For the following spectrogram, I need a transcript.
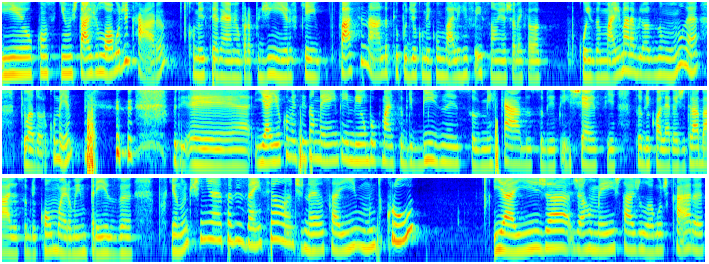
E eu consegui um estágio logo de cara. Comecei a ganhar meu próprio dinheiro. Fiquei fascinada, porque eu podia comer com vale refeição e achava aquela coisa mais maravilhosa do mundo, né? Porque eu adoro comer. é, e aí eu comecei também a entender um pouco mais sobre business, sobre mercado, sobre ter chefe, sobre colegas de trabalho, sobre como era uma empresa, porque eu não tinha essa vivência antes, né? Eu saí muito crua e aí já, já arrumei estágio logo de cara,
